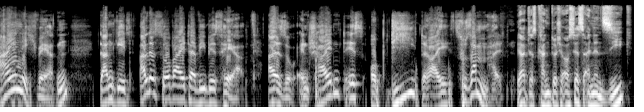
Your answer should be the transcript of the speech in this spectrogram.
einig werden, dann geht alles so weiter wie bisher. Also entscheidend ist, ob die drei zusammenhalten. Ja, das kann durchaus jetzt einen Sieg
